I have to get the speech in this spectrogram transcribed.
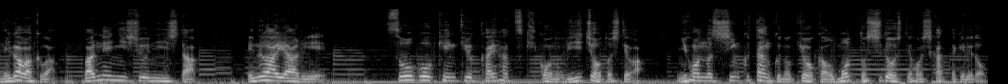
願わくは晩年に就任した NIRA 総合研究開発機構の理事長としては日本のシンクタンクの強化をもっと指導してほしかったけれど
